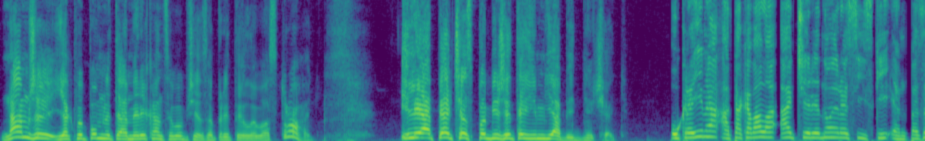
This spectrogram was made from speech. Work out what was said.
Нам же, як ви пам'ятаєте, американці взагалі запретили вас трогати. Или опять зараз побіжите їм ябідничать. Украина атаковала очередной российский НПЗ.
